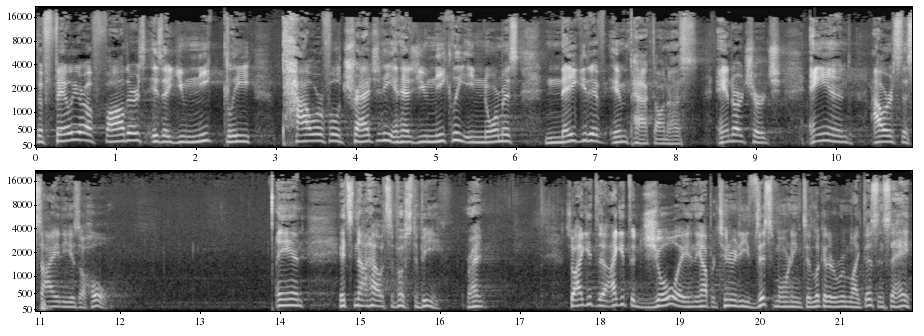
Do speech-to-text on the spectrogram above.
The failure of fathers is a uniquely powerful tragedy and has uniquely enormous negative impact on us and our church and our society as a whole. And it's not how it's supposed to be, right? So I get the, I get the joy and the opportunity this morning to look at a room like this and say, hey,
